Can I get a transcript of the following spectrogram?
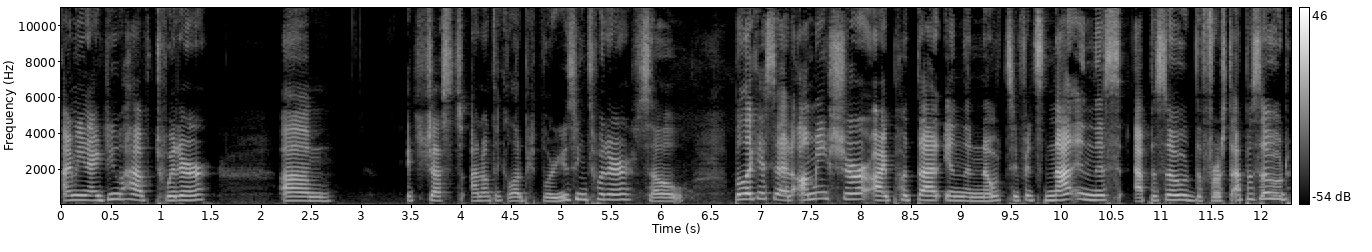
I mean, I do have Twitter. Um, it's just I don't think a lot of people are using Twitter, so but like I said, I'll make sure I put that in the notes. If it's not in this episode, the first episode,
